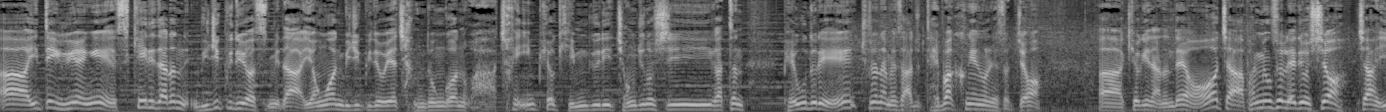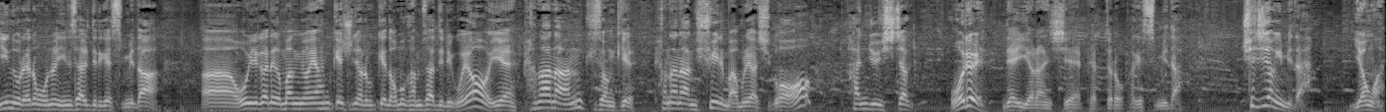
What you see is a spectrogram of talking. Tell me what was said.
아, 이때 유행이 스케일이 다른 뮤직비디오였습니다. 영원 뮤직비디오에 장동건, 와, 차인표, 김규리, 정준호 씨 같은 배우들이 출연하면서 아주 대박 흥행을 했었죠. 아, 기억이 나는데요. 자, 박명수 라디오쇼. 자, 이 노래로 오늘 인사를 드리겠습니다. 아, 5일간의 음악 여행 함께 해주신 여러분께 너무 감사드리고요. 예, 편안한 귀성길, 편안한 휴일 마무리하시고, 한 주 시작 월요일 내일 11시에 뵙도록 하겠습니다. 최지정입니다. 영원.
